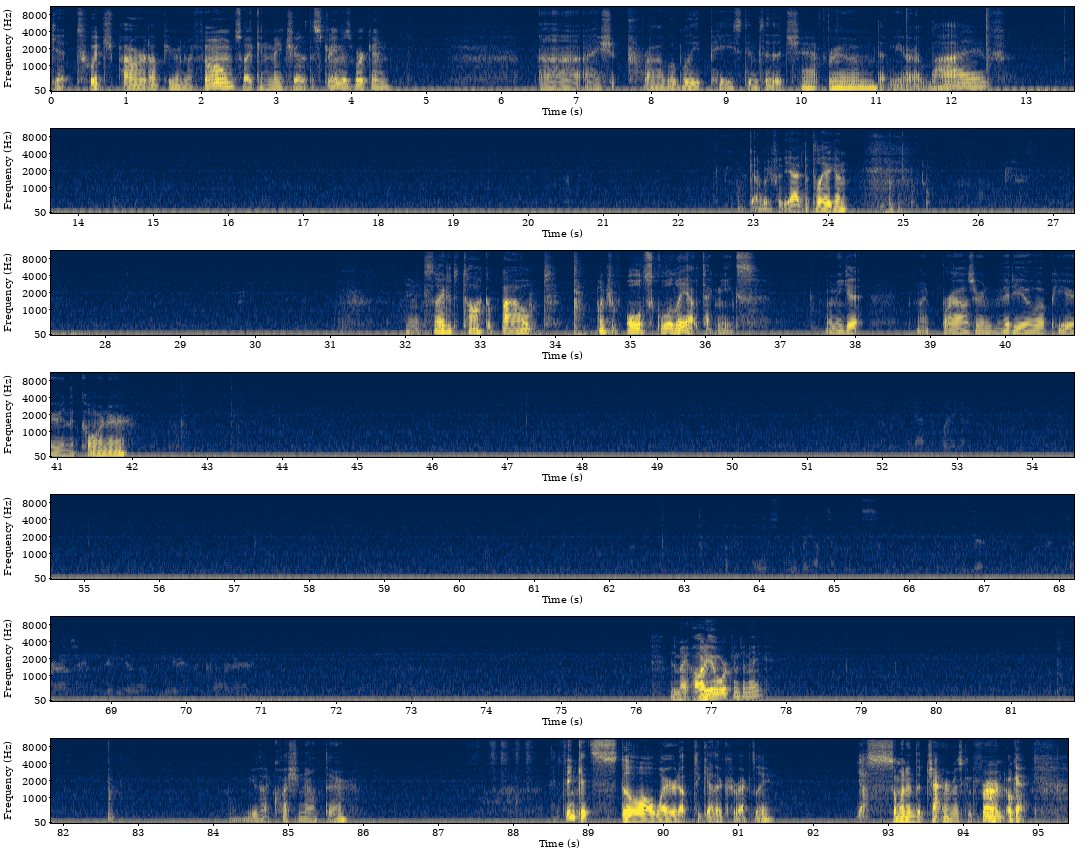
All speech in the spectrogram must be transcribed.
get Twitch powered up here on my phone so I can make sure that the stream is working. Uh, I should probably paste into the chat room that we are live. Gotta wait for the ad to play again. I'm excited to talk about a bunch of old school layout techniques. Let me get my browser and video up here in the corner. Is my audio working tonight? Leave that question out there. I think it's still all wired up together correctly. Yes, someone in the chat room has confirmed. Okay,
